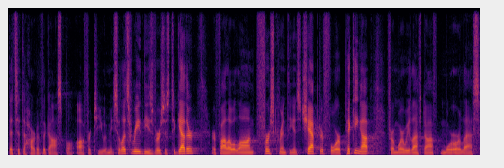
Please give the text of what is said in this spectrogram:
that's at the heart of the gospel offered to you and me. So let's read these verses together or follow along. 1 Corinthians chapter 4, picking up from where we left off more or less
